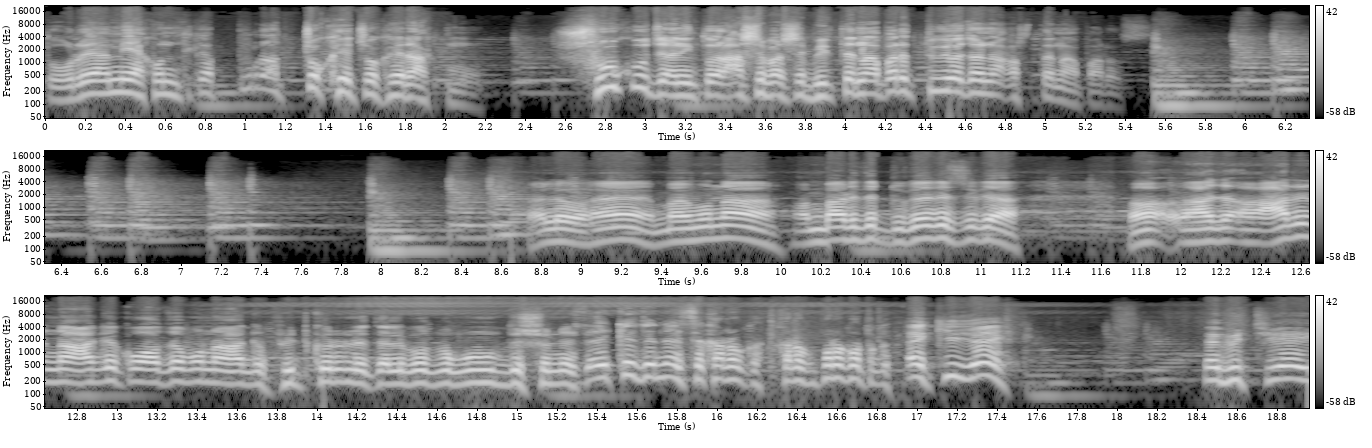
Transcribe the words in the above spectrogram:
তোরে আমি এখন থেকে পুরো চোখে চোখে রাখব সুখও জানি তোর আশেপাশে ভিড়তে না পারে তুইও যেন আসতে না পারস। হ্যালো হ্যাঁ মাইমুনা আমি বাড়িতে ঢুকে গেছি গা। আরে না আগে কোয়া যাব না আগে ফিট করে তাহলে বলব কোনো উদ্দেশ্য নেই। এই কে জানি এসে কারও খারাপ পরে কথা এই কি এই? এই বিচ্ছি এই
